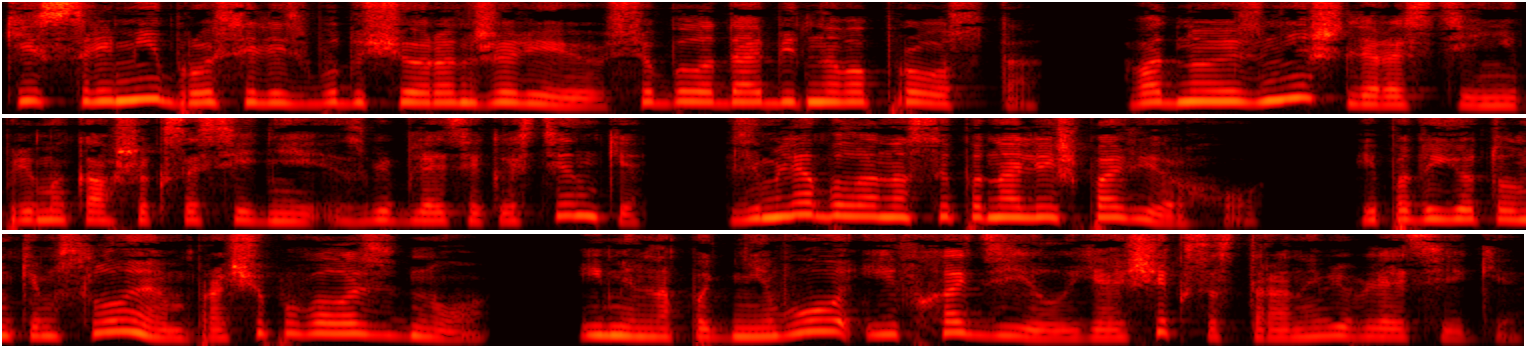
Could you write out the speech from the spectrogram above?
Кис с Реми бросились в будущую оранжерею, все было до обидного просто. В одной из ниш для растений, примыкавших к соседней с библиотекой стенке, земля была насыпана лишь поверху, и под ее тонким слоем прощупывалось дно. Именно под него и входил ящик со стороны библиотеки.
